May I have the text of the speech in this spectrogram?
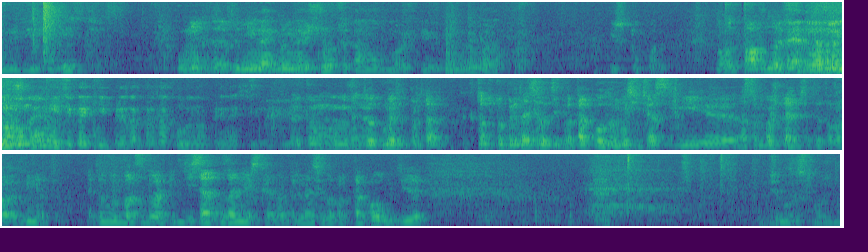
у людей есть. у некоторых Не, людей не есть. начнутся там обмороки в день выборов и ступоры. Ну вот по вновь Для этого Вы, нужны. помните, какие протоколы нам приносили? Для этого мы нужны. Это вот мы Тот, кто приносил эти протоколы, мы сейчас и э, освобождаемся от этого гнета. Это вот 2250, Заневская нам приносила протокол, где все было сложно.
